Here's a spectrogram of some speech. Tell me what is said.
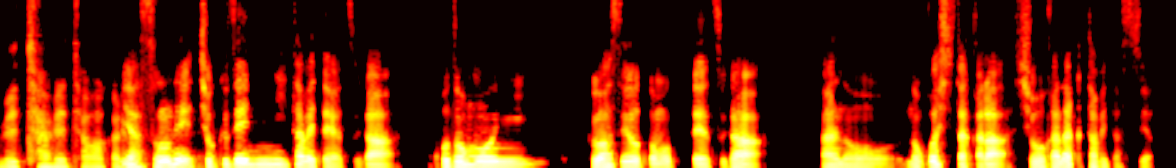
めちゃめちゃわかりますいやそのね直前に食べたやつが子供に食わせようと思ったやつがあの残したからしょうがなく食べたっすよ。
